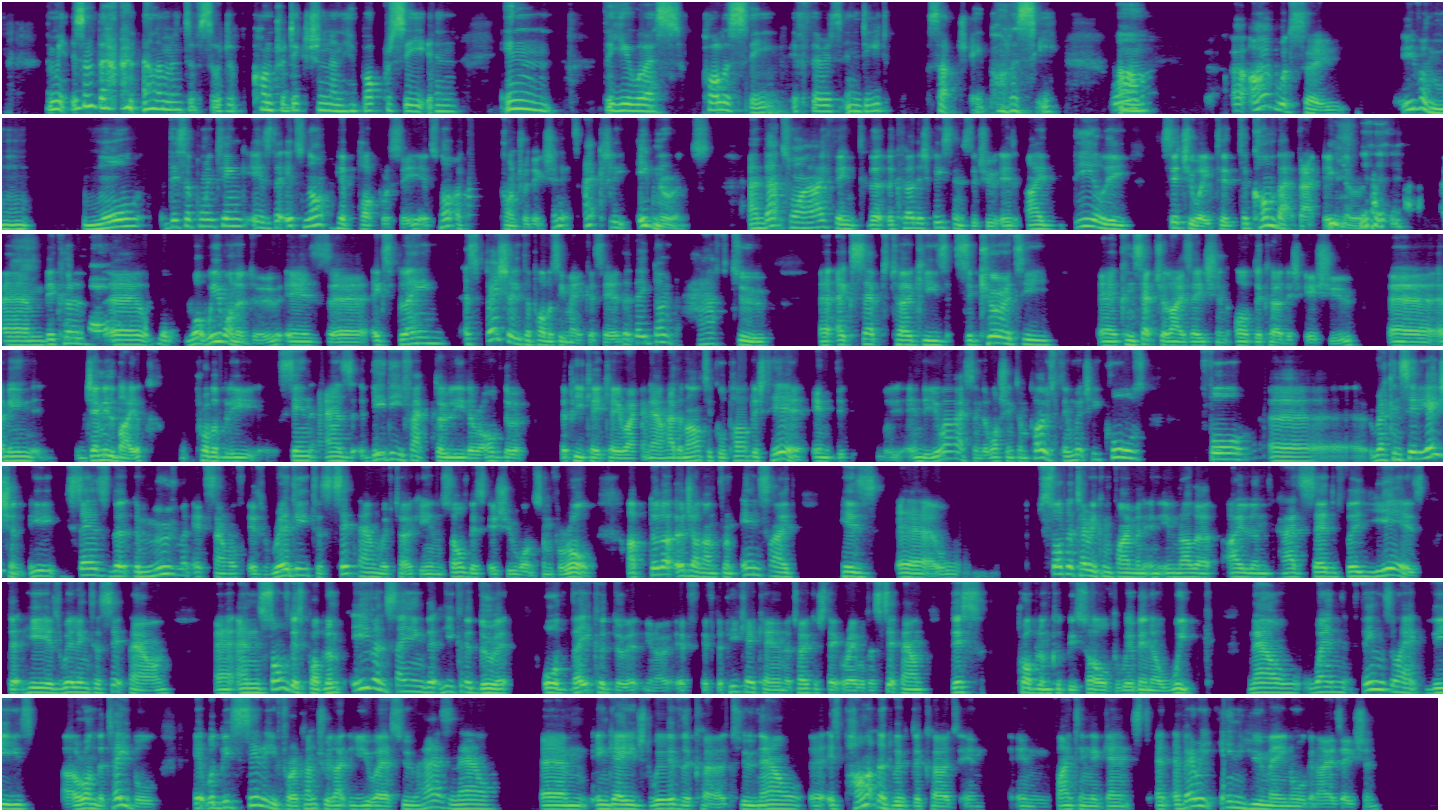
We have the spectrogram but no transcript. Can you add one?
I mean, isn't there an element of sort of contradiction and hypocrisy in? In the US policy, if there is indeed such a policy? Well, um, I would say even more disappointing is that it's not hypocrisy, it's not a contradiction, it's actually ignorance. And that's why I think that the Kurdish Peace Institute is ideally situated to combat that ignorance. Um, because uh, what we want to do is uh, explain, especially to policymakers here, that they don't have to uh, accept Turkey's security uh, conceptualization of the Kurdish issue. Uh, I mean, Cemil Bayık, probably seen as the de facto leader of the, the PKK right now, had an article published here in the, in the US, in the Washington Post, in which he calls for uh, reconciliation. He says that the movement itself is ready to sit down with Turkey and solve this issue once and for all. Abdullah Öcalan, from inside his uh, solitary confinement in Imralı Island, has said for years that he is willing to sit down and, and solve this problem, even saying that he could do it or they could do it. You know, if, if the PKK and the Turkish state were able to sit down, this problem could be solved within a week. Now, when things like these are on the table, it would be silly for a country like the US, who has now um, engaged with the Kurds, who now uh, is partnered with the Kurds in, in fighting against a, a very inhumane organization,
